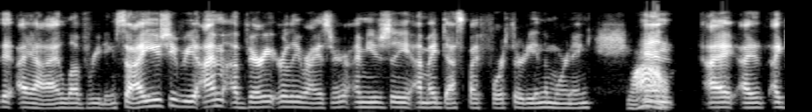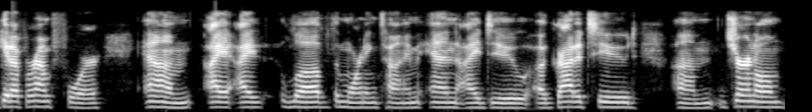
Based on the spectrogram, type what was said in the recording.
th- I, I love reading. So I usually read. I'm a very early riser. I'm usually at my desk by 4:30 in the morning, Wow. and I, I I get up around four. Um, I I love the morning time, and I do a gratitude um, journal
